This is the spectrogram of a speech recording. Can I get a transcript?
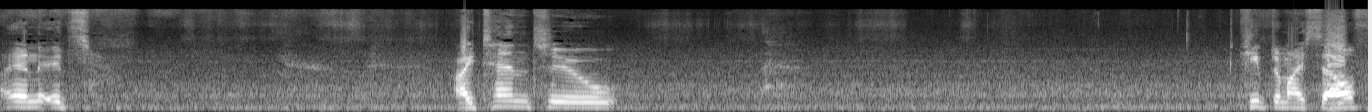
and it's I tend to keep to myself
